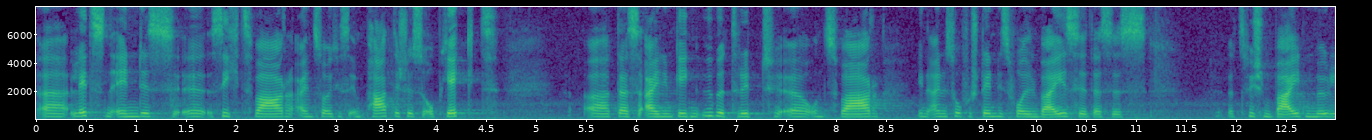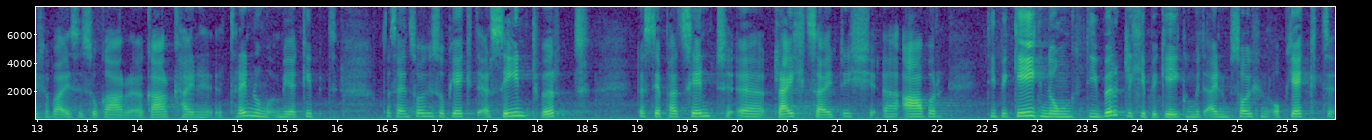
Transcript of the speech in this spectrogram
äh, letzten Endes äh, sich zwar ein solches empathisches Objekt, das einem gegenübertritt, und zwar in einer so verständnisvollen Weise, dass es zwischen beiden möglicherweise sogar gar keine Trennung mehr gibt, dass ein solches Objekt ersehnt wird, dass der Patient gleichzeitig aber die Begegnung, die wirkliche Begegnung mit einem solchen Objekt äh,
